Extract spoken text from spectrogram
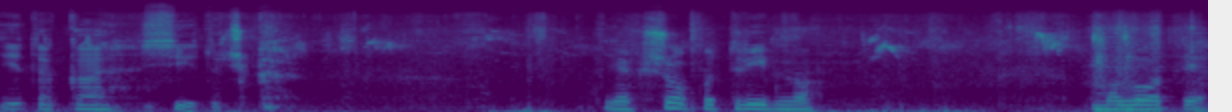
І така сіточка. Якщо потрібно молоти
